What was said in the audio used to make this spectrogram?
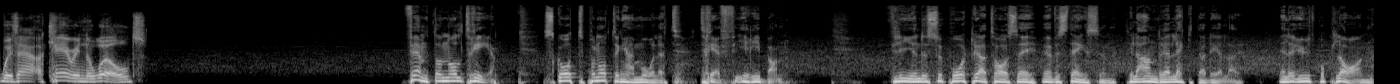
without a care in the world. 15.03. Skott på Nottingham-målet. Träff i ribban. Flyende supportrar tar sig över stängseln till andra läktardelar eller ut på plan.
